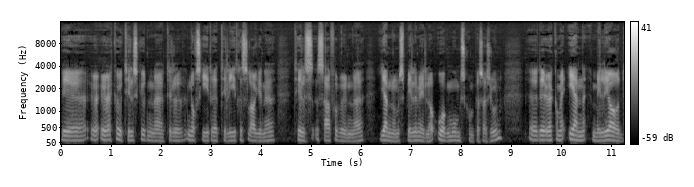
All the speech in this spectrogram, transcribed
vi øker jo tilskuddene til norsk idrett, til idrettslagene, til særforbundene gjennom spillemidler og momskompensasjon. Eh, det øker med 1 milliard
